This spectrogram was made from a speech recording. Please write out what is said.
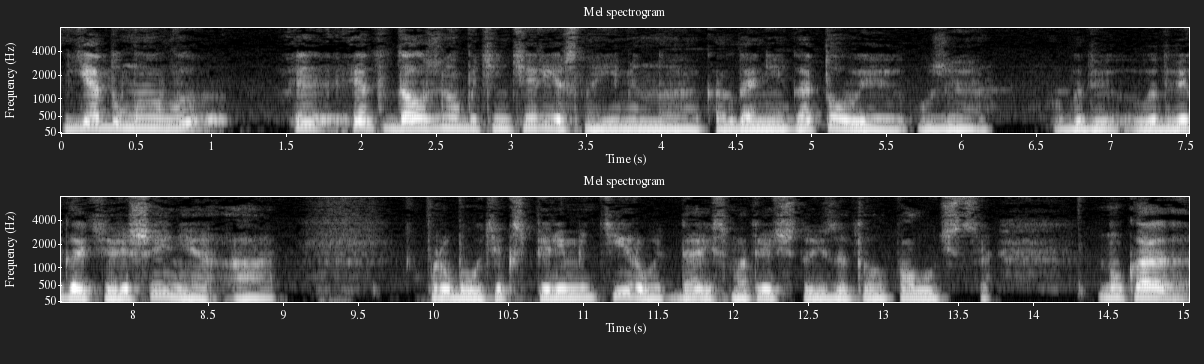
Я думаю, э, это должно быть интересно именно, когда они готовы уже выдвигать решения, а пробовать экспериментировать, да, и смотреть, что из этого получится. Ну-ка,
